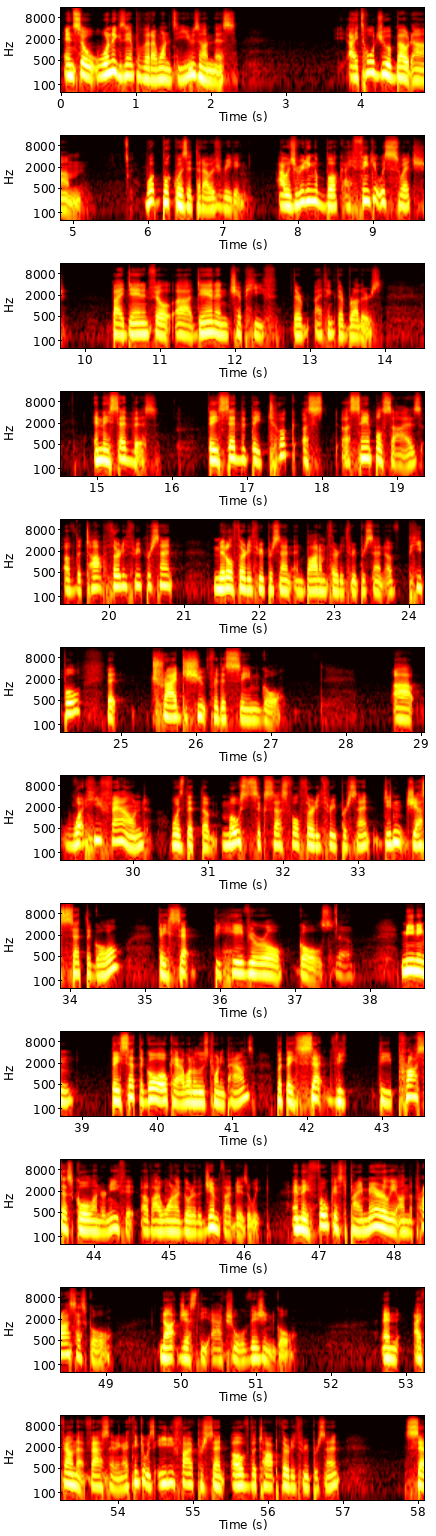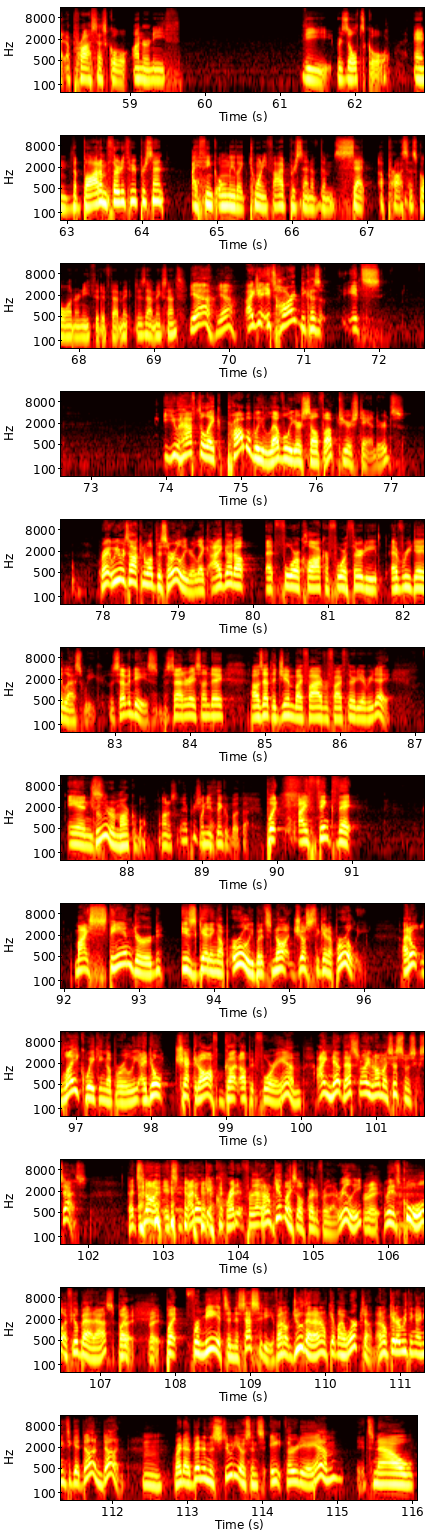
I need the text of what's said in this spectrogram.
And so, one example that I wanted to use on this, I told you about um, what book was it that I was reading? I was reading a book. I think it was Switch, by Dan and Phil, uh, Dan and Chip Heath. They're I think they're brothers, and they said this. They said that they took a, a sample size of the top thirty three percent, middle thirty three percent, and bottom thirty three percent of people that tried to shoot for the same goal uh, what he found was that the most successful 33% didn't just set the goal, they set behavioral goals. Yeah. Meaning they set the goal, okay, I want to lose 20 pounds, but they set the, the process goal underneath it of I want to go to the gym five days a week. And they focused primarily on the process goal, not just the actual vision goal. And I found that fascinating. I think it was 85% of the top 33% set a process goal underneath the results goal. And the bottom 33%, I think only like 25% of them set a process goal underneath it if that ma- does that make sense? Yeah, yeah. I ju- it's hard because it's you have to like probably level yourself up to your standards, right? We were talking about this earlier. Like I got up at four o'clock or four thirty every day last week, seven days, Saturday, Sunday. I was at the gym by five or five thirty every day, and Truly remarkable, honestly. I appreciate when you that. think about that. but I think that my standard is getting up early, but it's not just to get up early. I don't like waking up early. I don't check it off gut up at 4 a.m. I never that's not even on my system of success. That's not it's I don't get credit for that. I don't give myself credit for that, really. Right. I mean it's cool. I feel badass, but Right, right. but for me it's a necessity. If I don't do that, I don't get my work done. I don't get everything I need to get done done. Hmm. Right? I've been in the studio since 8:30 a.m. It's now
